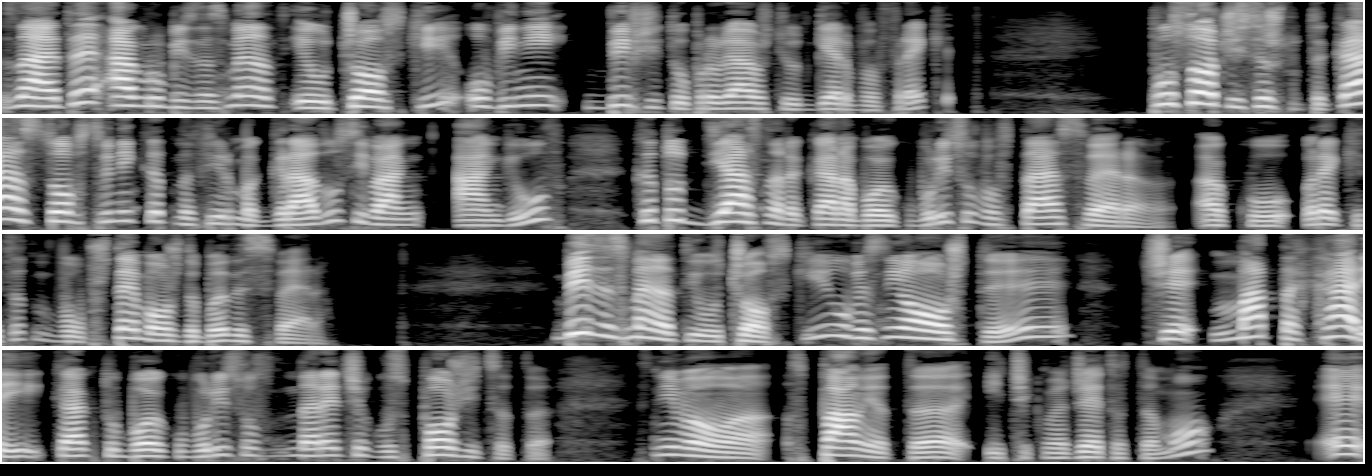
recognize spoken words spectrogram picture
Знаете, агробизнесменът Илчовски обвини бившите управляващи от ГЕРБ в рекет, посочи също така собственикът на фирма Градус Иван Ангелов като дясна ръка на Бойко Борисов в тая сфера, ако рекетът въобще може да бъде сфера. Бизнесменът Илчовски обясни още, че Мата Хари, както Бойко Борисов нарече госпожицата, снимала спалнята и чекмеджетата му, е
